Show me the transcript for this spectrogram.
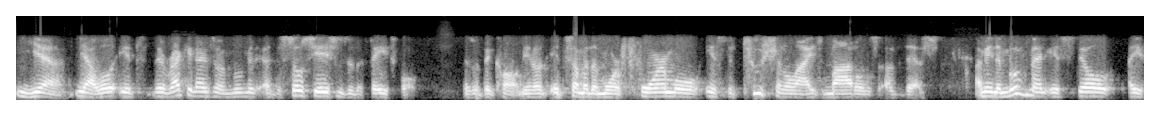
Yeah, yeah. Well, it's they're recognized a movement uh, as associations of the faithful, is what they call them. You know, it's some of the more formal, institutionalized models of this. I mean, the movement is still a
